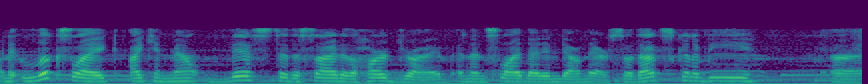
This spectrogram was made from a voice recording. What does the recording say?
And it looks like I can mount this to the side of the hard drive and then slide that in down there. So that's to be, uh,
